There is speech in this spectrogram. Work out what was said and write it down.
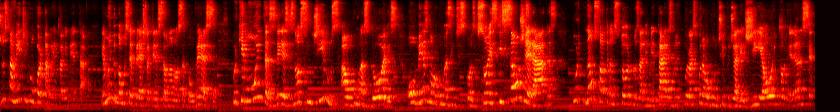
justamente em comportamento alimentar. É muito bom que você preste atenção na nossa conversa, porque muitas vezes nós sentimos algumas dores ou mesmo algumas indisposições que são geradas por não só transtornos alimentares, mas por algum tipo de alergia ou intolerância.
